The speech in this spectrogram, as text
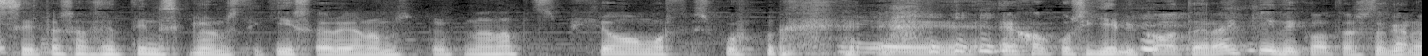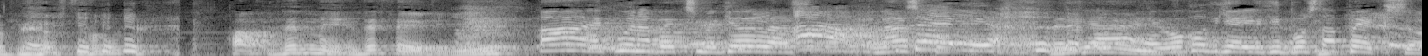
ευχαριστώ. είπες αυτή την συγκλονιστική ιστορία. Νομίζω πρέπει να είναι από τις πιο όμορφες που ε, έχω ακούσει γενικότερα και ειδικότερα στον καναπέ αυτό. Α, δεν, με, δεν φεύγει. Α, έχουμε να παίξουμε κιόλας. Α, τέλεια. Παιδιά, εγώ έχω διαλυθεί πώς θα παίξω.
